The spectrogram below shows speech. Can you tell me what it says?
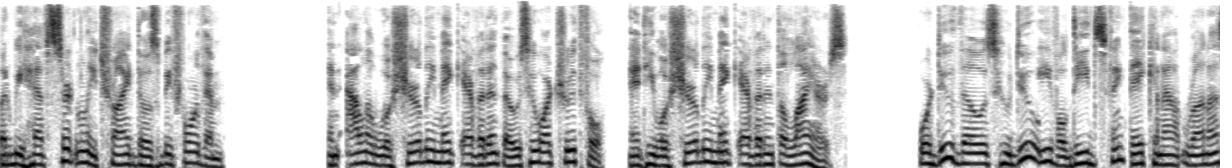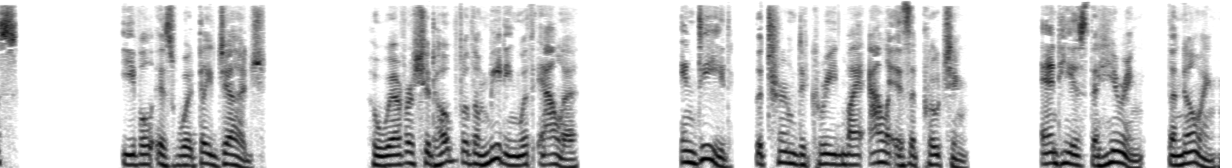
But we have certainly tried those before them, and Allah will surely make evident those who are truthful, and He will surely make evident the liars. Or do those who do evil deeds think they can outrun us? Evil is what they judge. Whoever should hope for the meeting with Allah. Indeed, the term decreed by Allah is approaching. And He is the hearing, the knowing.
